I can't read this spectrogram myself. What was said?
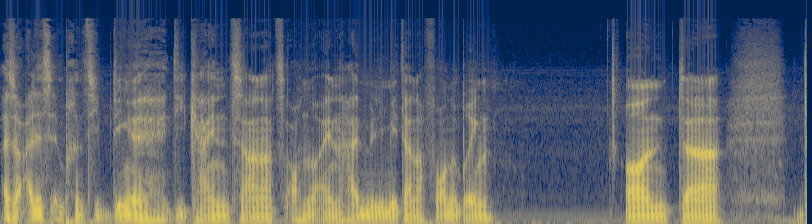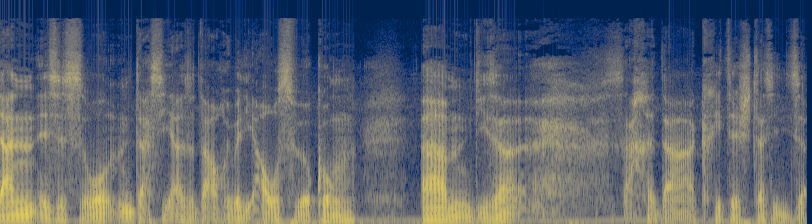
Also alles im Prinzip Dinge, die keinen Zahnarzt auch nur einen halben Millimeter nach vorne bringen. Und äh, dann ist es so, dass sie also da auch über die Auswirkungen ähm, dieser Sache da kritisch, dass sie diese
